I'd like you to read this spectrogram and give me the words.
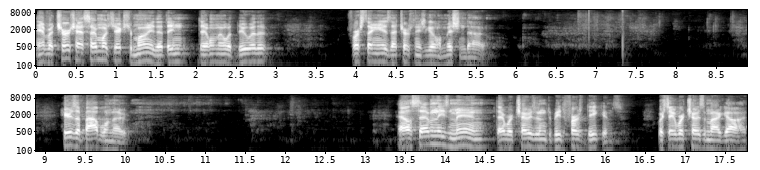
And if a church has so much extra money that they, they don't know what to do with it, first thing is that church needs to go on mission diet. Here's a Bible note. Out of seven of these men that were chosen to be the first deacons, which they were chosen by God,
